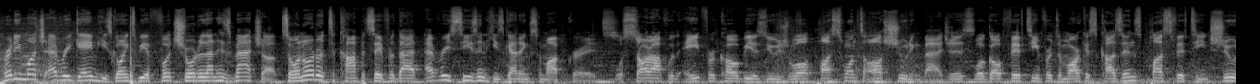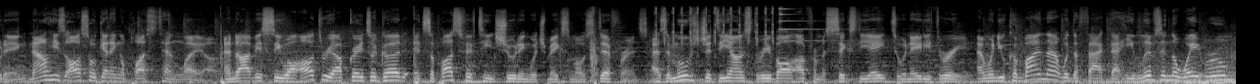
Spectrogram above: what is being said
Pretty much every game he's going to be a foot shorter than his matchup. So in order to compensate for that, every season he's getting some upgrades. We'll start off with 8 for Kobe as usual, plus 1 to all shooting badges. We'll go 15 for DeMarcus Cousins, plus 15 shooting. Now he's also getting a plus 10 layup. And obviously, while all three upgrades are good, it's the plus 15 shooting which makes the most difference, as it moves JiDion's 3 ball up from a 68 to an 83. And when you combine that with the fact that he lives in the weight room,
